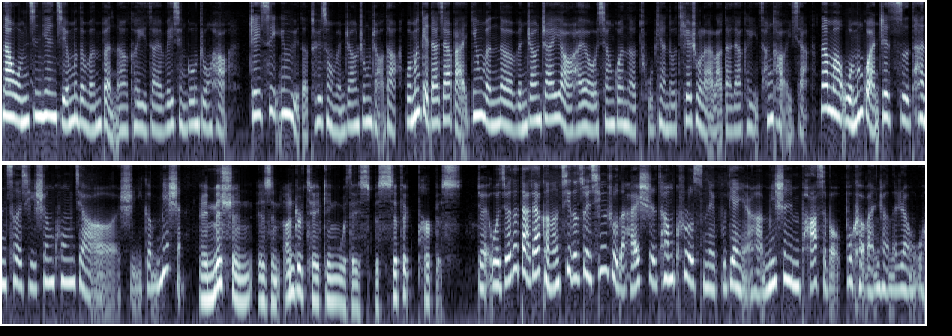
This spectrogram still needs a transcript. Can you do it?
那我们今天节目的文本呢，可以在微信公众号 JC 英语的推送文章中找到。我们给大家把英文的文章摘要还有相关的图片都贴出来了，大家可以参考一下。那么我们管这次探测器升空叫是一个 mission。A mission is an undertaking with a specific purpose. 对，我觉得大家可能记得最清楚的还是 Tom Cruise 那部电影哈，《Mission Impossible》不可完成的任务。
